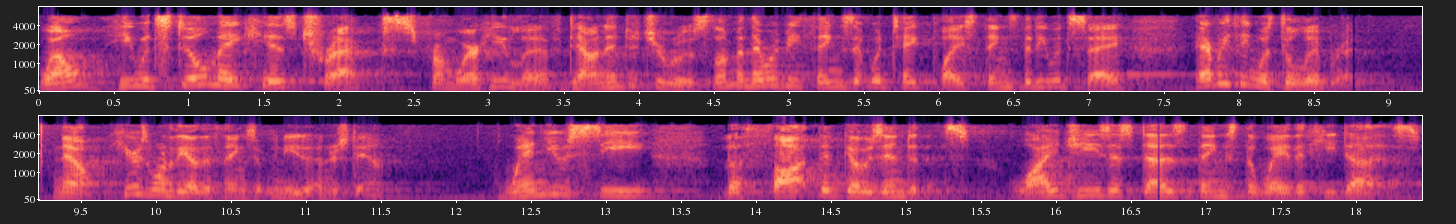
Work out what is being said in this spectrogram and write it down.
Well, he would still make his treks from where he lived down into Jerusalem, and there would be things that would take place, things that he would say. Everything was deliberate. Now, here's one of the other things that we need to understand. When you see the thought that goes into this, why Jesus does things the way that he does,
